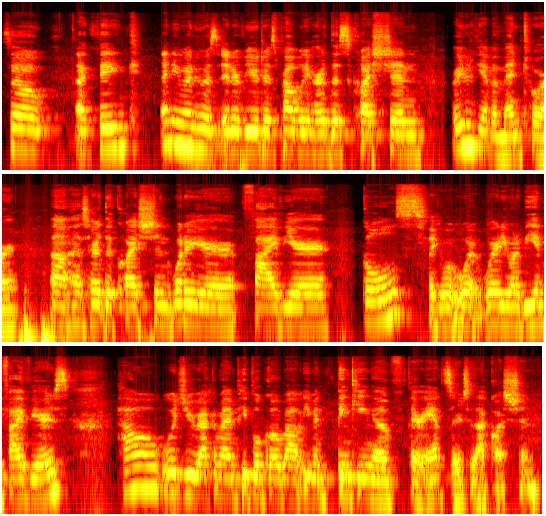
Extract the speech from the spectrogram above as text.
so I think anyone who has interviewed has probably heard this question, or even if you have a mentor, uh, has heard the question what are your five year goals? Like, wh- wh- where do you want to be in five years? How would you recommend people go about even thinking of their answer to that question?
